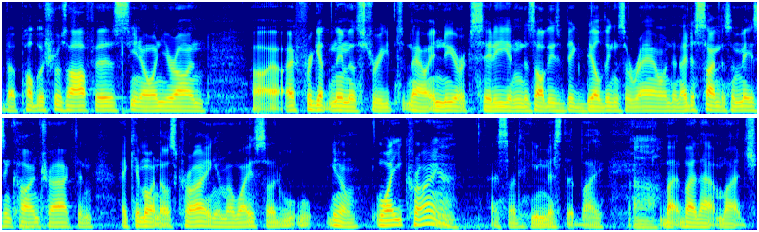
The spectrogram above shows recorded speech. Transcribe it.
the publisher's office, you know, and you're on uh, I forget the name of the street now in New York City, and there's all these big buildings around. And I just signed this amazing contract, and I came out and I was crying, and my wife said, "You know, why are you crying?" Yeah. I said, "He missed it by, uh, by, by that much."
